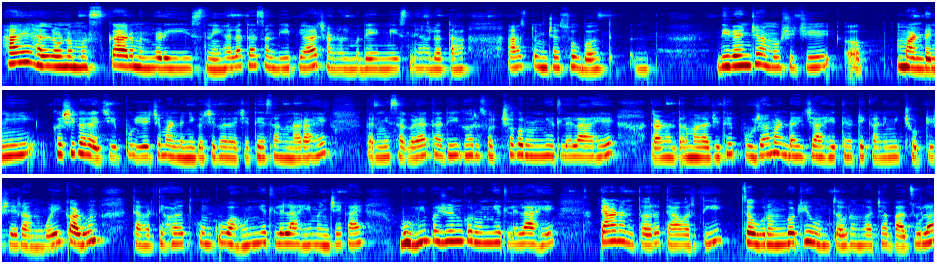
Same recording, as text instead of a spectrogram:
हाय हॅलो नमस्कार मंडळी. स्नेहलता संदीप या चॅनलमध्ये मी स्नेहलता. आज तुमच्यासोबत दिव्यांच्या अमोशीची मांडणी कशी करायची पूजेची मांडणी कशी करायची ते सांगणार आहे. तर मी सगळ्यात आधी घर स्वच्छ करून घेतलेलं आहे. त्यानंतर मला जिथे पूजा मांडायची आहे त्या ठिकाणी मी छोटीशी रांगोळी काढून त्यावरती हळद कुंकू वाहून घेतलेलं आहे. म्हणजे काय? भूमिपूजन करून घेतलेलं आहे. त्यानंतर त्यावरती चौरंग ठेवून चौरंगाच्या बाजूला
